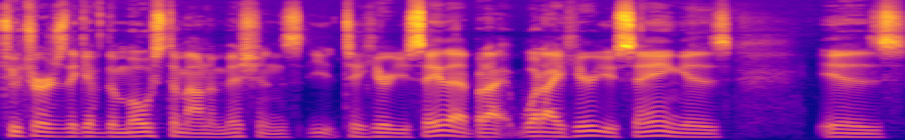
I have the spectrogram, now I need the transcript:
two churches that give the most amount of missions you, to hear you say that but I, what I hear you saying is is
